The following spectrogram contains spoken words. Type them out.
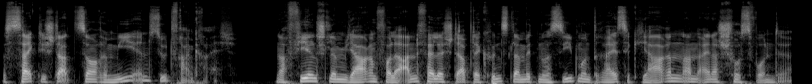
Es zeigt die Stadt Saint-Remy in Südfrankreich. Nach vielen schlimmen Jahren voller Anfälle starb der Künstler mit nur 37 Jahren an einer Schusswunde.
